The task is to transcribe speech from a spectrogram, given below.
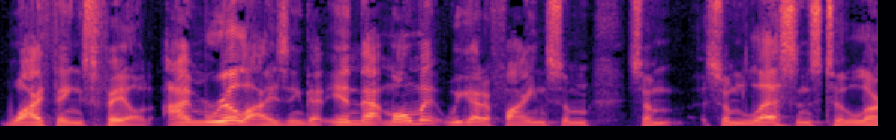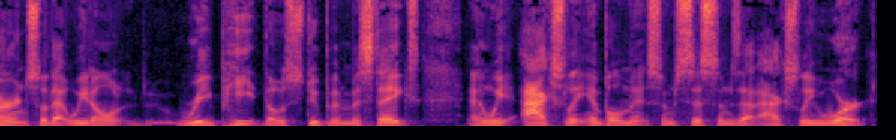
why things failed. I'm realizing that in that moment we got to find some some some lessons to learn so that we don't repeat those stupid mistakes and we actually implement some systems that actually work.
